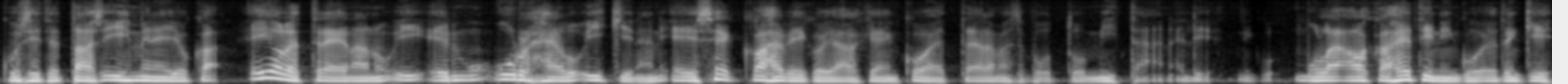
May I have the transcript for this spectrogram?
Kun sitten taas ihminen, joka ei ole treenannut, ei niin urheilu ikinä, niin ei se kahden viikon jälkeen koe, että elämästä puuttuu mitään. Eli niin kuin, mulle alkaa heti niin kuin jotenkin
